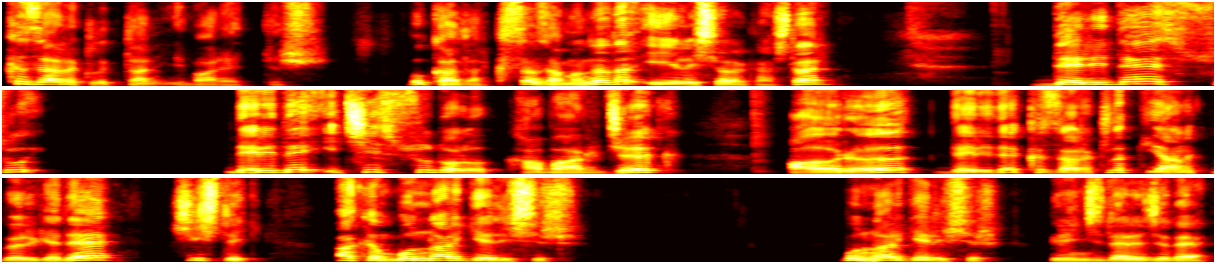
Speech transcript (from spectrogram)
Kızarıklıktan ibarettir. Bu kadar. Kısa zamanda da iyileşir arkadaşlar. Deride su deride içi su dolu kabarcık, ağrı, deride kızarıklık, yanık bölgede şişlik. Bakın bunlar gelişir. Bunlar gelişir birinci derecede.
